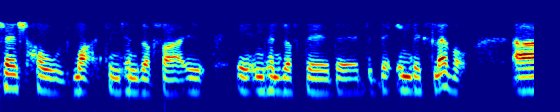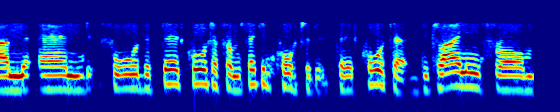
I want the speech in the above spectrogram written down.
threshold mark in terms of uh, in terms of the, the, the index level. Um, and for the third quarter, from second quarter to third quarter, declining from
